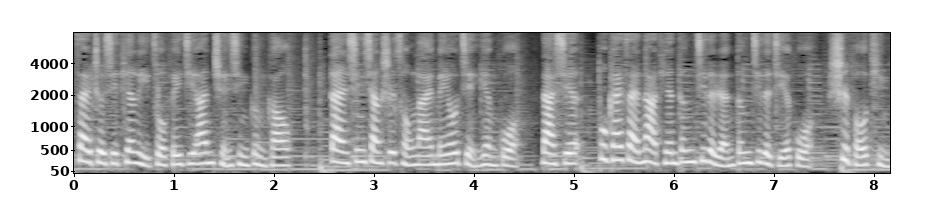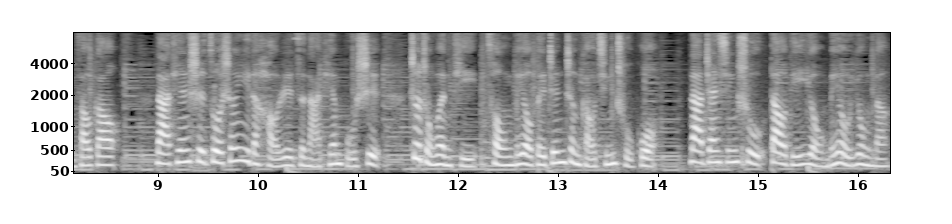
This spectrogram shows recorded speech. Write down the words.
在这些天里坐飞机安全性更高。但星象师从来没有检验过那些不该在那天登机的人登机的结果是否挺糟糕。哪天是做生意的好日子，哪天不是？这种问题从没有被真正搞清楚过。那占星术到底有没有用呢？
